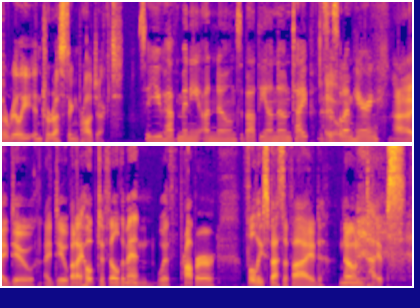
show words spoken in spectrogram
a really interesting project. So you have many unknowns about the unknown type. Is this what. I'm oh, hearing? I do, I do, but I hope to fill them in with proper, fully specified known types.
